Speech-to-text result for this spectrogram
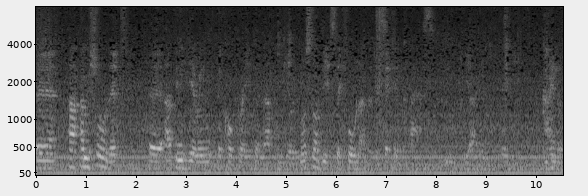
Uh, I, I'm sure that uh, I've been hearing the corporate and I've been hearing most of these, they fall under the second class. Yeah, maybe kind of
